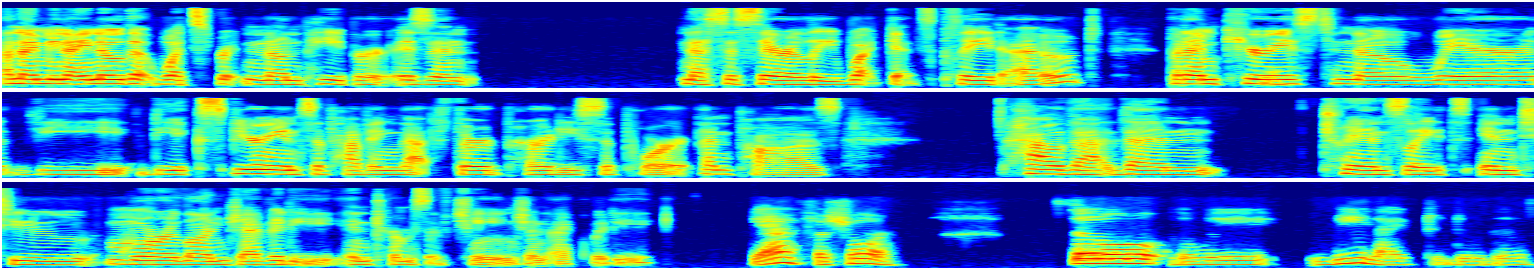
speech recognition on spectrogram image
and I mean I know that what's written on paper isn't necessarily what gets played out, but I'm curious to know where the the experience of having that third party support and pause how that then translates into more longevity in terms of change and equity. Yeah, for sure. So the way we like to do this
